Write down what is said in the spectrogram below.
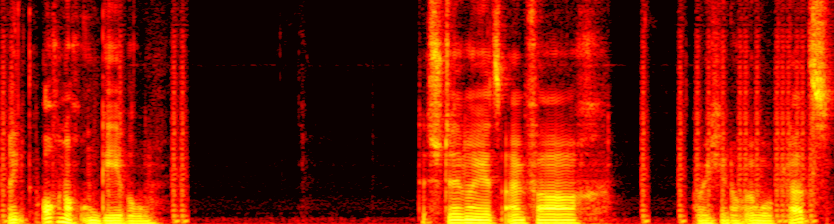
Bringt auch noch Umgebung. Das stellen wir jetzt einfach... Habe ich hier noch irgendwo Platz?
